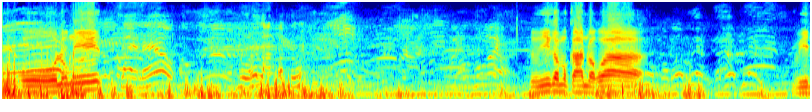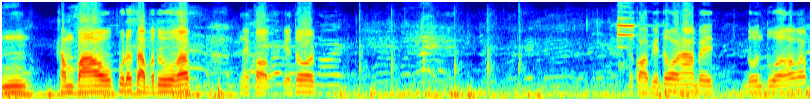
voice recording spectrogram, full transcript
โอ้โหลูกนี้ใส่แล้วอยู่ข้างหลังประตูลูกนี้กรรมการบอกว่า วินทำฟาวล์ผู้รักษาประตูครับ ในกรอบเขตโทษในกรอบเขตโทษห้ามไปโดนตัวเขาครับ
